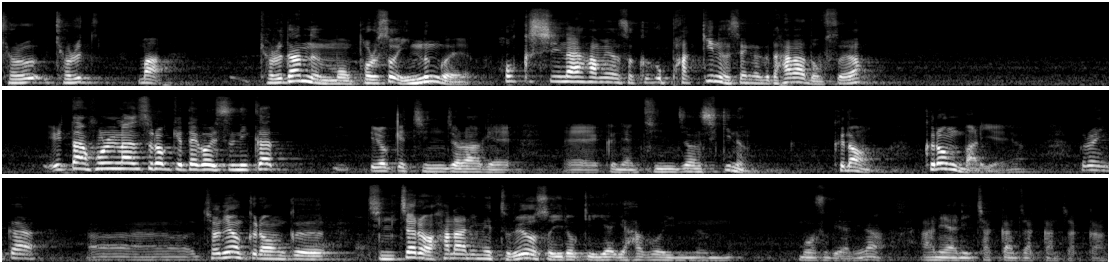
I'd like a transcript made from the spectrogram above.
결, 결, 막 결단은 뭐 벌써 있는 거예요. 혹시나 하면서 그거 바뀌는 생각도 하나도 없어요. 일단 혼란스럽게 되고 있으니까 이렇게 진절하게 그냥 진전시키는 그런 그런 말이에요. 그러니까 어, 전혀 그런 그 진짜로 하나님의 두려워서 이렇게 이야기하고 있는 모습이 아니라 아니 아니 잠깐 잠깐 잠깐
